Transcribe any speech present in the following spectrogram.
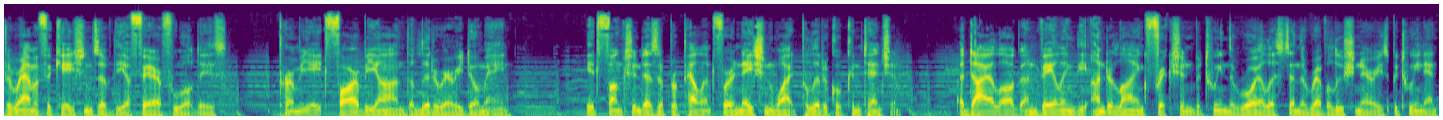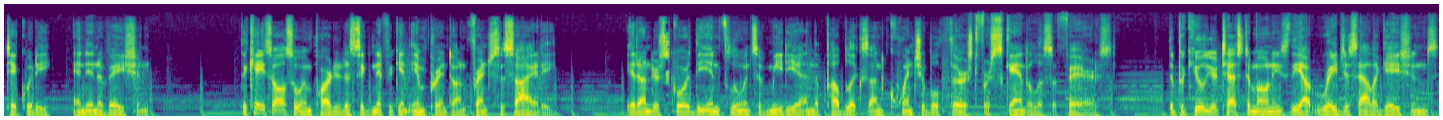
the ramifications of the affair Fualdès permeate far beyond the literary domain. It functioned as a propellant for a nationwide political contention, a dialogue unveiling the underlying friction between the royalists and the revolutionaries between antiquity and innovation. The case also imparted a significant imprint on French society. It underscored the influence of media and the public's unquenchable thirst for scandalous affairs. The peculiar testimonies, the outrageous allegations,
